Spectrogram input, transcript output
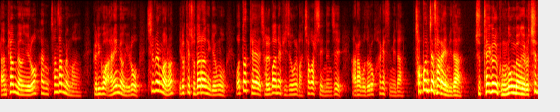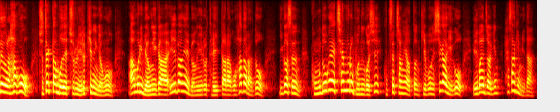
남편 명의로 한 1,300만 원, 그리고 아내 명의로 700만 원 이렇게 조달하는 경우 어떻게 절반의 비중을 맞춰갈 수 있는지 알아보도록 하겠습니다. 첫 번째 사례입니다. 주택을 공동 명의로 취득을 하고 주택담보대출을 일으키는 경우 아무리 명의가 일방의 명의로 돼 있다라고 하더라도 이것은 공동의 채무로 보는 것이 국세청의 어떤 기본 시각이고 일반적인 해석입니다.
